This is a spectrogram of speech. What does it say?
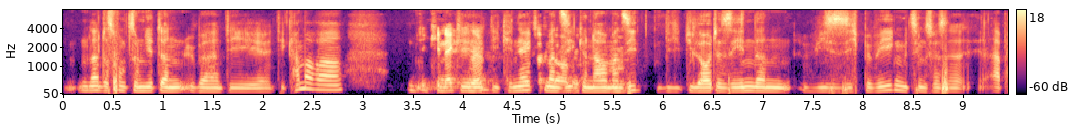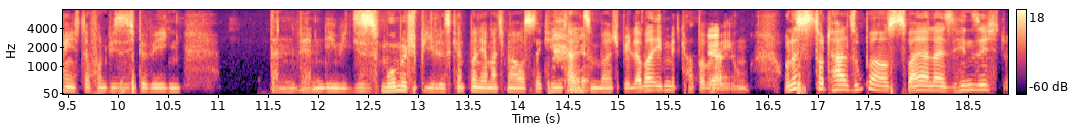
na, das funktioniert dann über die, die Kamera. Die Kinect, die, ne? die Kinect, man sieht genau, man mhm. sieht, die, die Leute sehen dann, wie sie sich bewegen, beziehungsweise abhängig davon, wie sie sich bewegen, dann werden die irgendwie dieses Murmelspiel, das kennt man ja manchmal aus der Kindheit zum Beispiel, aber eben mit Körperbewegung. Ja. Und das ist total super aus zweierlei Hinsicht.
